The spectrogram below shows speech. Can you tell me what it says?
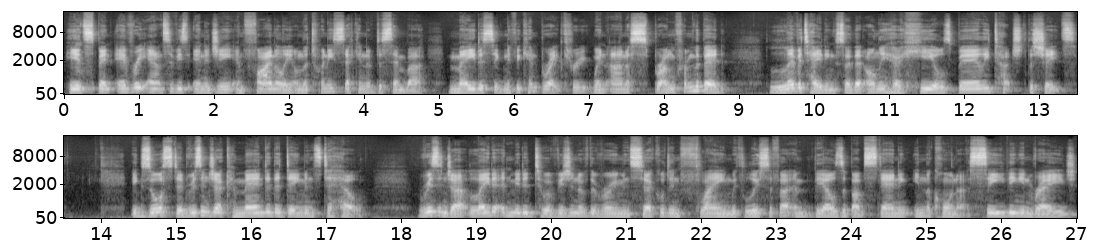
He had spent every ounce of his energy and finally, on the 22nd of December, made a significant breakthrough when Anna sprung from the bed, levitating so that only her heels barely touched the sheets. Exhausted, Riesinger commanded the demons to hell. Riesinger later admitted to a vision of the room encircled in flame with Lucifer and Beelzebub standing in the corner, seething in rage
